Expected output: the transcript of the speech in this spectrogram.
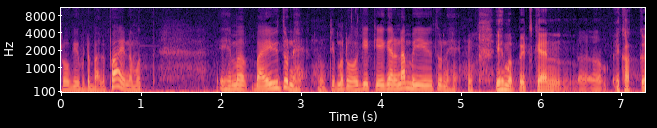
රෝගියෙකුට බලපායි. නමුත් එහෙම බය යුතු නැහැ. අන්තිම රෝගියෙක් ඒ ගැන නම් බය යුතු නැහැ. එහෙම පෙට් ස්කෑන් එකක්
